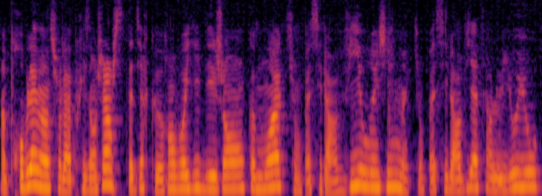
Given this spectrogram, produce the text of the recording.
un problème hein, sur la prise en charge. C'est-à-dire que renvoyer des gens comme moi qui ont passé leur vie au régime, qui ont passé leur vie à faire le yo-yo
